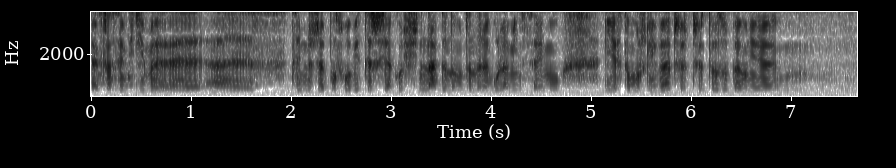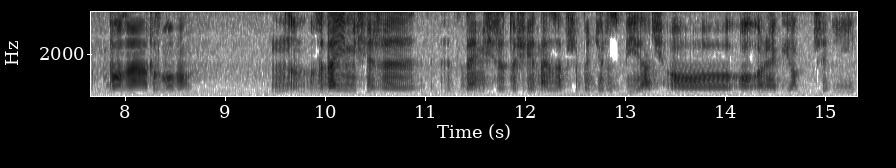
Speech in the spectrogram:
jak czasem widzimy, e, e, z tym, że posłowie też jakoś nagną ten regulamin Sejmu. Jest to możliwe, czy, czy to zupełnie poza rozmową? No, wydaje mi się, że wydaje mi się, że to się jednak zawsze będzie rozbijać o, o, o region, czyli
